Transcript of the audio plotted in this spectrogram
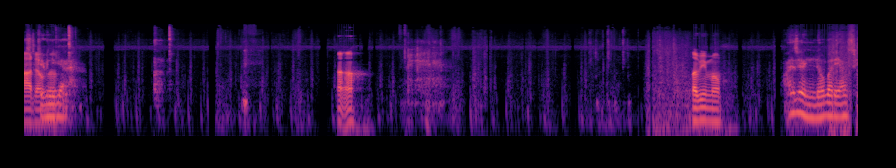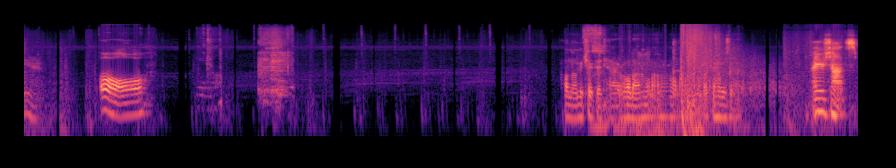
I don't know. you guys- Uh-uh. Love you, Mom. Why is there nobody else here? Oh, Hold on, let me check that tower. Hold on, hold on, hold on. What the hell is that? I hear shots.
